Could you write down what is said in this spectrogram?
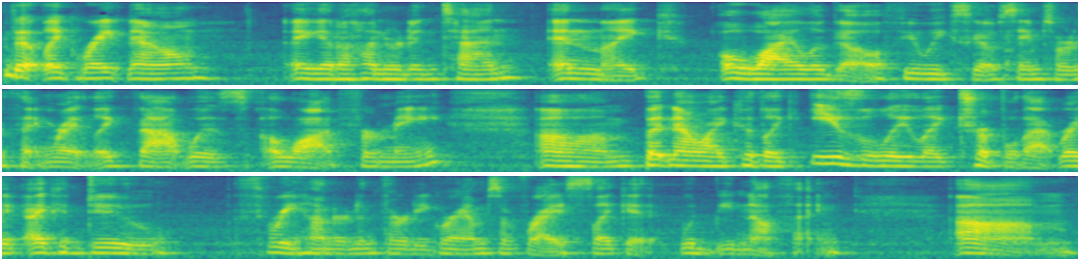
that like right now I get 110, and like a while ago, a few weeks ago, same sort of thing, right? Like that was a lot for me. Um, but now I could like easily like triple that, right? I could do 330 grams of rice, like it would be nothing. Um,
